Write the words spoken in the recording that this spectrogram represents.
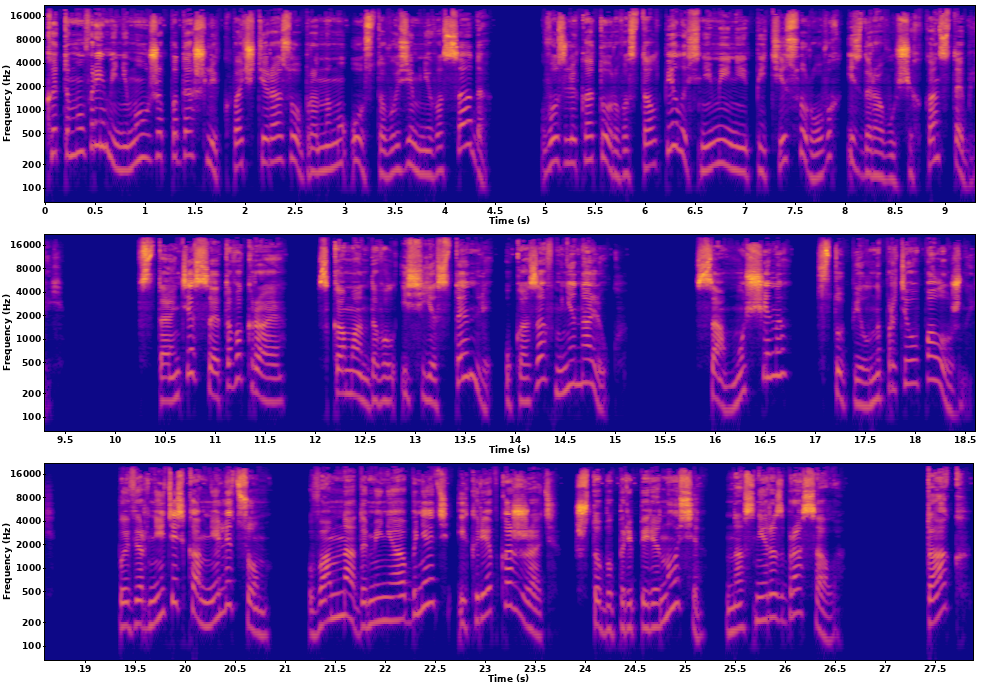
К этому времени мы уже подошли к почти разобранному остову зимнего сада, возле которого столпилось не менее пяти суровых и здоровущих констеблей. «Встаньте с этого края», — скомандовал Исье Стэнли, указав мне на люк. Сам мужчина ступил на противоположный. Повернитесь ко мне лицом. Вам надо меня обнять и крепко сжать, чтобы при переносе нас не разбросало. Так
